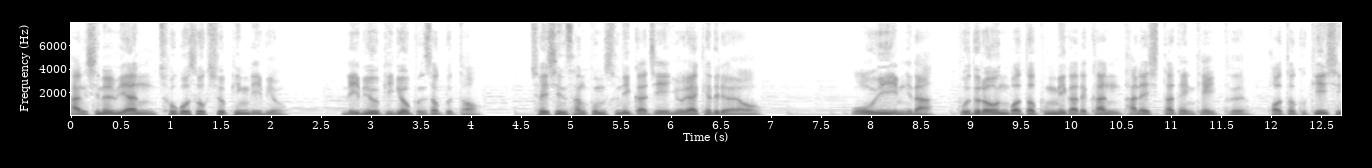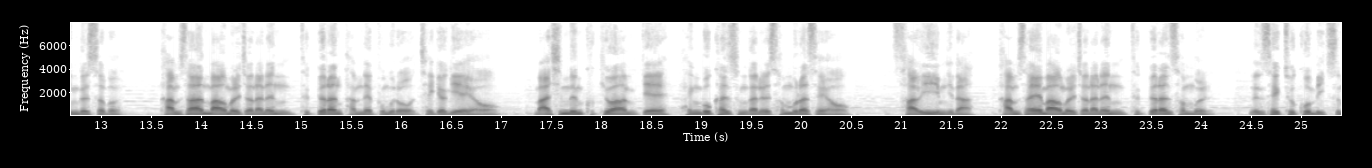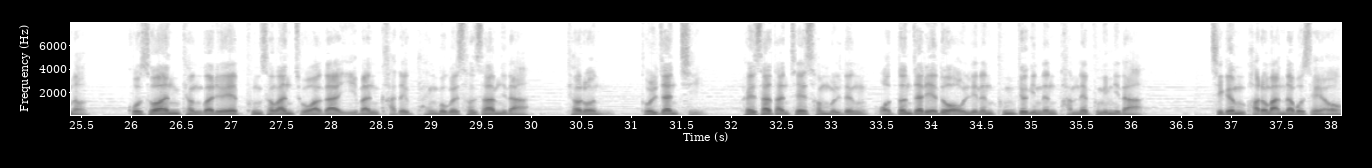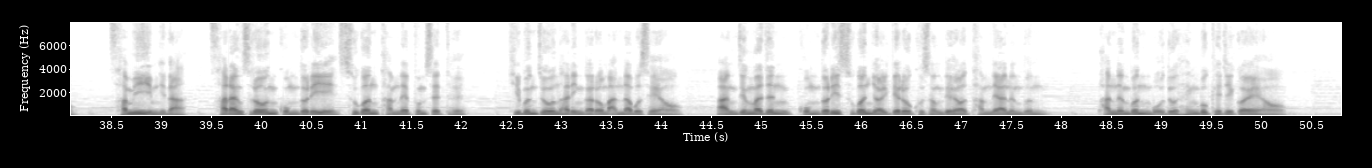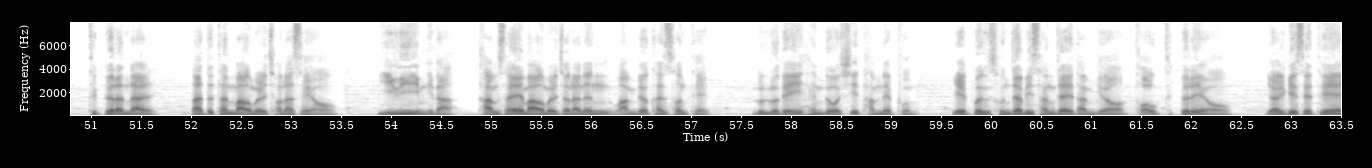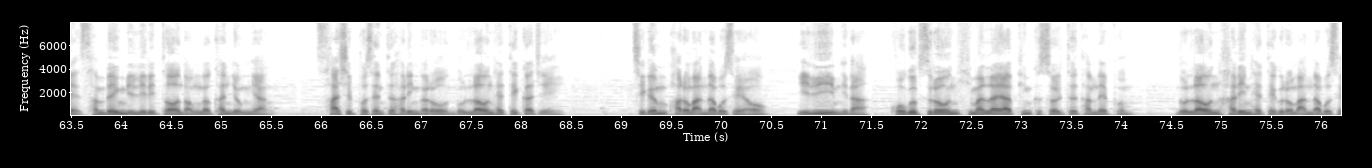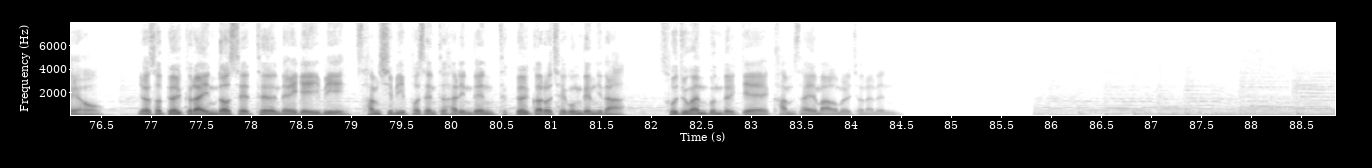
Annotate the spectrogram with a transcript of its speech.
당신을 위한 초고속 쇼핑 리뷰, 리뷰 비교 분석부터 최신 상품 순위까지 요약해드려요. 5위입니다. 부드러운 버터 풍미 가득한 바네시타 댄케이크, 버터쿠키 싱글 서브. 감사한 마음을 전하는 특별한 답례품으로 제격이에요. 맛있는 쿠키와 함께 행복한 순간을 선물하세요. 4위입니다. 감사의 마음을 전하는 특별한 선물, 은색 초코 믹스넛. 고소한 견과류의 풍성한 조화가 입안 가득 행복을 선사합니다. 결혼, 돌잔치, 회사 단체 선물 등 어떤 자리에도 어울리는 품격 있는 답례품입니다. 지금 바로 만나보세요. 3위입니다. 사랑스러운 곰돌이 수건 답례품 세트. 기분 좋은 할인가로 만나보세요. 앙증맞은 곰돌이 수건 10개로 구성되어 답례하는 분, 받는 분 모두 행복해질 거예요. 특별한 날, 따뜻한 마음을 전하세요. 2위입니다. 감사의 마음을 전하는 완벽한 선택. 룰루데이 핸드워시 답례품. 예쁜 손잡이 상자에 담겨 더욱 특별해요. 10개 세트에 300ml 넉넉한 용량. 40% 할인가로 놀라운 혜택까지. 지금 바로 만나보세요. 1위입니다. 고급스러운 히말라야 핑크솔트 답례품. 놀라운 할인 혜택으로 만나보세요. 6별 그라인더 세트 4개 입이 32% 할인된 특별가로 제공됩니다. 소중한 분들께 감사의 마음을 전하는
